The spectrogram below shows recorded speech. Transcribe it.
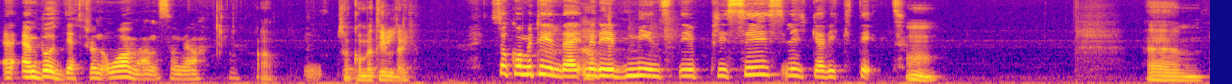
en budget från ovan som jag... Ja, som kommer till dig. Som kommer till dig, men det är minst, det är precis lika viktigt. Mm. Um,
